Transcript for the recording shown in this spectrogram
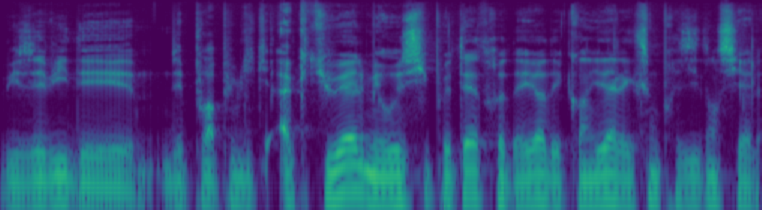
vis-à-vis des, pouvoirs publics actuels, mais aussi peut-être d'ailleurs des candidats à l'élection présidentielle.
